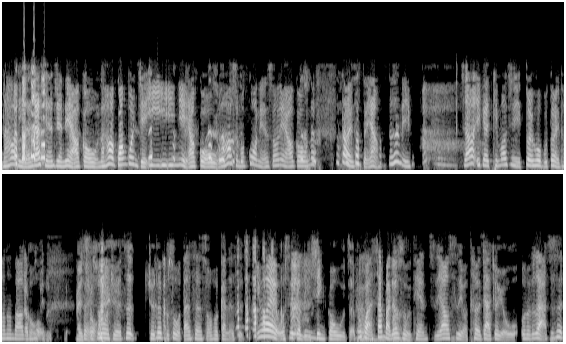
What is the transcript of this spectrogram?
然后你人家情人节你也要购物，然后光棍节一一一你也要购物，然后什么过年的时候你也要购物，那到底是怎样？就是你只要一个 kimochi 对或不对，你通通都要购物。没错。对，所以我觉得这绝对不是我单身的时候会干的事情，因为我是一个理性购物者，不管三百六十五天，只要是有特价就有我。我们不是啊，就是。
